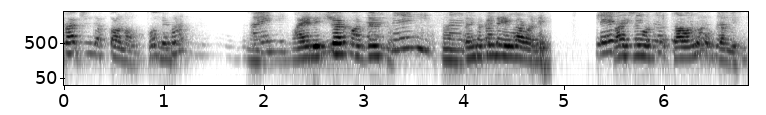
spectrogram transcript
సాక్ష్యం చెప్తా ఉన్నాను ఓకే సార్? ఆయన ఇచ్చినాడు మాకు తెలుసు. ఎందుకంటే ఏం కావాలి? సాక్ష్యం వద్ద- కావాలా వద్దా మీకు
